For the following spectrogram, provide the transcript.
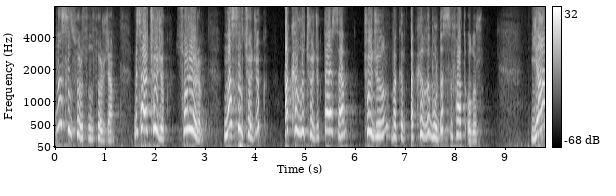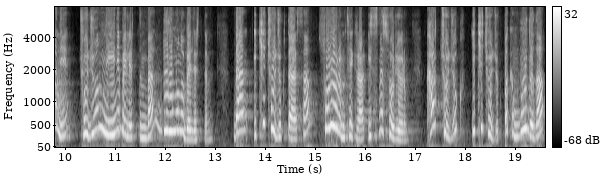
nasıl sorusunu soracağım. Mesela çocuk, soruyorum. Nasıl çocuk? Akıllı çocuk dersem çocuğun bakın akıllı burada sıfat olur. Yani çocuğun neyini belirttim ben? Durumunu belirttim. Ben iki çocuk dersem soruyorum tekrar isme soruyorum. Kaç çocuk? İki çocuk. Bakın burada da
